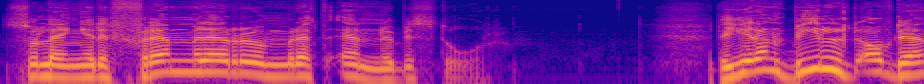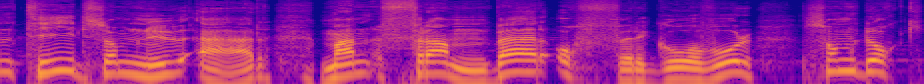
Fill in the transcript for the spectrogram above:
så länge det främre rummet ännu består. Det ger en bild av den tid som nu är. Man frambär offergåvor som dock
